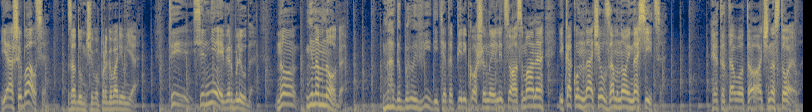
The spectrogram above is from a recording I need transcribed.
я ошибался», — задумчиво проговорил я. «Ты сильнее верблюда, но не намного». Надо было видеть это перекошенное лицо Османа и как он начал за мной носиться. Это того точно стоило.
